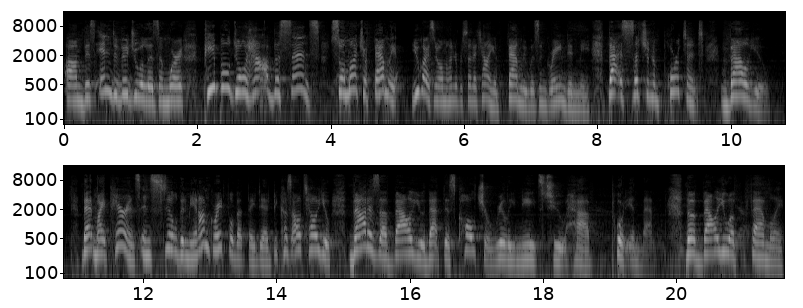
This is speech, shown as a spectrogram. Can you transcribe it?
um, this individualism where people don't have the sense so much of family. You guys know I'm 100% Italian. Family was ingrained in me. That is such an important value that my parents instilled in me. And I'm grateful that they did because I'll tell you, that is a value that this culture really needs to have put in them the value of family.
